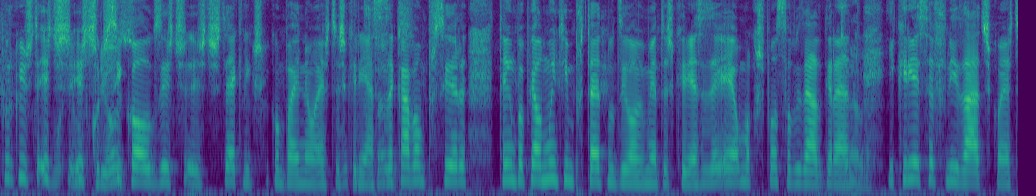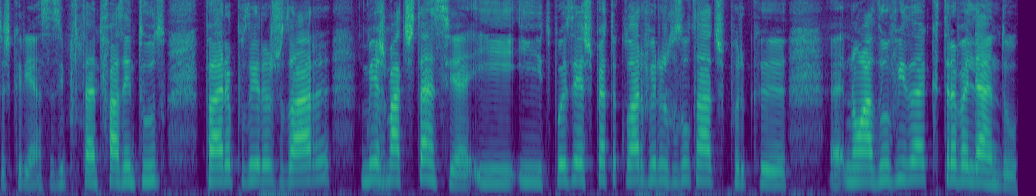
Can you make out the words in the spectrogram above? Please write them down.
Porque estes, estes psicólogos, estes, estes, técnicos que acompanham estas muito crianças acabam por ser, têm um papel muito importante no desenvolvimento das crianças, é, é uma responsabilidade grande Caramba. e cria-se afinidades com estas crianças e, portanto, fazem tudo para poder ajudar mesmo claro. à distância e, e depois é espetacular ver os resultados, porque uh, não há dúvida que trabalhando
